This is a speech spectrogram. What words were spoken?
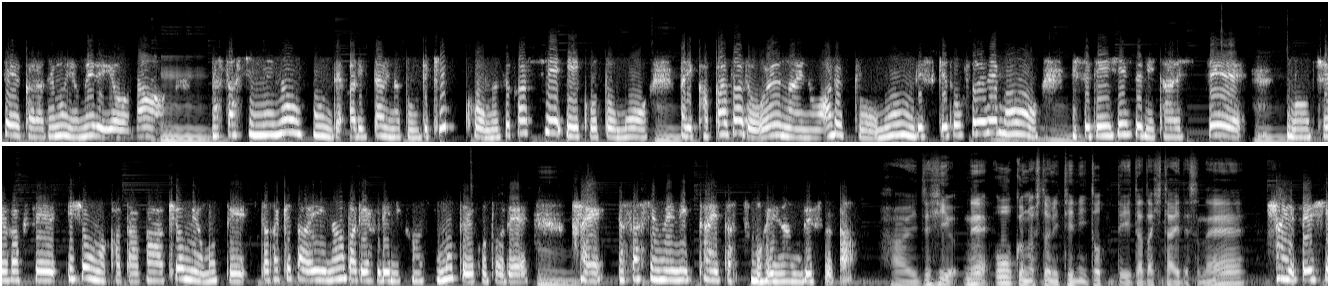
生からでも読めるような、優しめの本でありたいなと思って結構難しいこともうん。やはり書かざるを得ないのはあると思うんですけどそれでもうん SDGs に対してうん。その中学生以上の方が興味を持っていただけたらいいなバリアフリーに関してもということで、うん。はい、優しめに書いたつもりなんですが、はい。ぜひね、多くの人に手に取っていただきたいですね。はい、ぜひ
